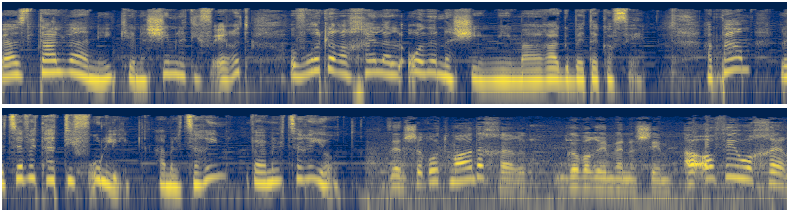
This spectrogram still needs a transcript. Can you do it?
ואז טל ואני, כנשים לתפארת, עוברות לרחל על עוד אנשים ממארג בית הקפה. הפעם לצוות התפעולי, המלצרים והמלצריות. זה שירות מאוד אחר, גברים ונשים. האופי הוא אחר.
